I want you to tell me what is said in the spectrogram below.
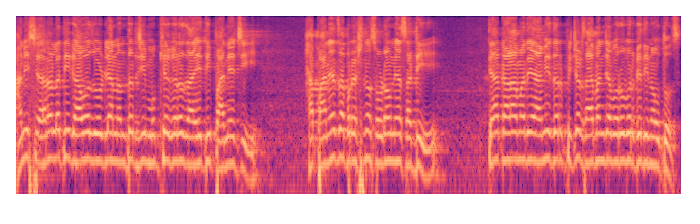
आणि शहराला ती गावं जोडल्यानंतर जी मुख्य गरज आहे ती पाण्याची हा पाण्याचा प्रश्न सोडवण्यासाठी त्या काळामध्ये आम्ही तर पिचड साहेबांच्या बरोबर कधी नव्हतोच.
